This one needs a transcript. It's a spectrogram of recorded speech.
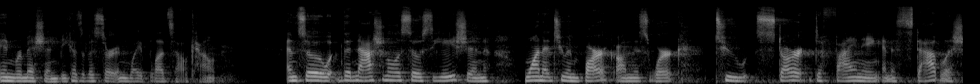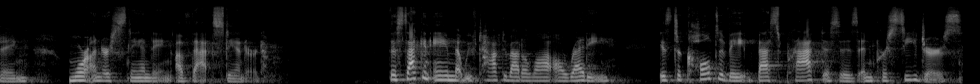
in remission because of a certain white blood cell count. And so the National Association wanted to embark on this work to start defining and establishing more understanding of that standard. The second aim that we've talked about a lot already is to cultivate best practices and procedures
